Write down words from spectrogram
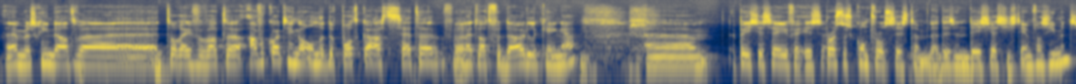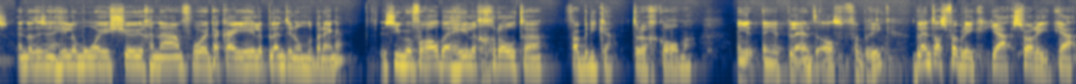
Hè, misschien dat we eh, toch even wat eh, afkortingen onder de podcast zetten. Met wat verduidelijkingen. Ehm PC7 is Process Control System. Dat is een DCS-systeem van Siemens. En dat is een hele mooie, scheuige naam voor... Daar kan je je hele plant in onderbrengen. Dat zien we vooral bij hele grote fabrieken terugkomen. En je, en je plant als fabriek. Plant als fabriek. Ja, sorry. Ja,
